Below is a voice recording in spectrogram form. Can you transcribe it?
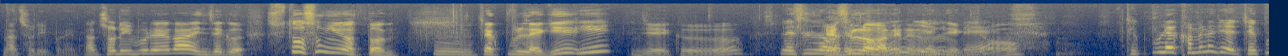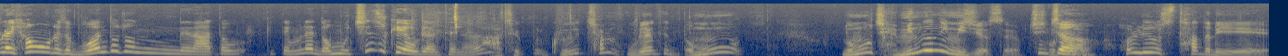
나초 리브레 나초 리브레가 이제 그 수도승이었던 음. 잭 블랙이 이 이제 그 레슬러가, 레슬러가 된다는 되는 얘기죠. 잭 블랙 하면은 이제 잭 블랙 형으로 해서 무한도전에 나왔기 때문에 너무 친숙해요 우리한테는. 아 잭 그 참 우리한테 너무 너무 재밌는 이미지였어요. 진짜. 헐리우드 스타들이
